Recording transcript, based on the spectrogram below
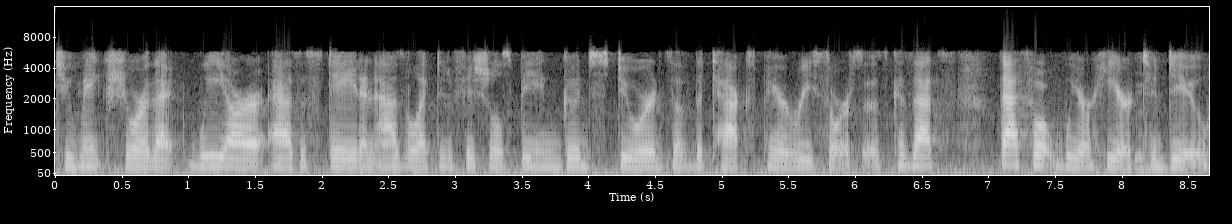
to make sure that we are, as a state and as elected officials, being good stewards of the taxpayer resources, because that's that's what we're here to do,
